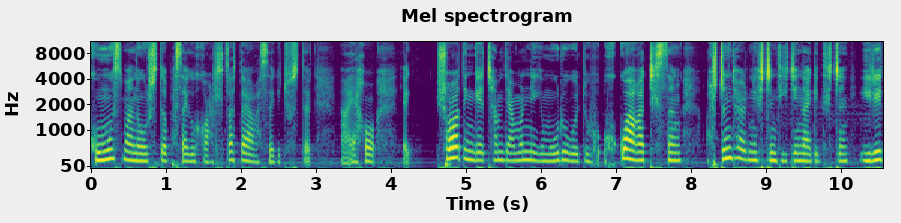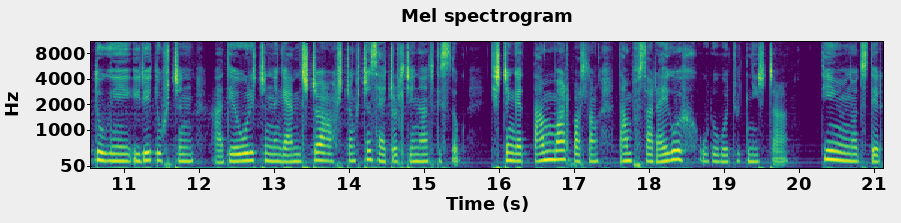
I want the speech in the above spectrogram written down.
хүмүүс маань өөрсдөө бас айгүйх оролцоотой байгаасаа гэж хүсдэг. Яг уу яг шууд ингээд чамд ямар нэг юм өрөөгөөж өгөхгүй байгаа ч гэсэн орчин тойрныг чинь тэгж ийна гэдэг чинь ирээдүгийн ирээдүг чинь а тэгээ өөрийн чинь ингээд амьдарч байгаа орчинг чинь сайжруулж ийна л гэсэн үг. Тэр чинь ингээд даммаар болон дам бусаар айгүй их өрөөгөөжүүд нь ирж байгаа. Тийм юмнууд дээр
